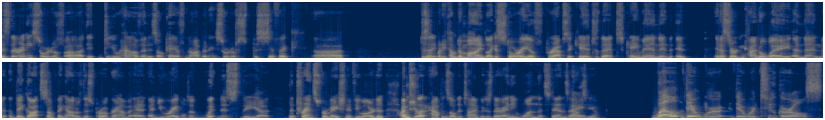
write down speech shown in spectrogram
Is there any sort of uh, do you have, and it's okay if not, but any sort of specific? Uh, does anybody come to mind, like a story of perhaps a kid that came in and, and in a certain kind of way, and then they got something out of this program, and, and you were able to witness the uh, the transformation, if you will. Or do, I'm sure that happens all the time, but is there any one that stands out right. to you? Well, there were there were two girls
